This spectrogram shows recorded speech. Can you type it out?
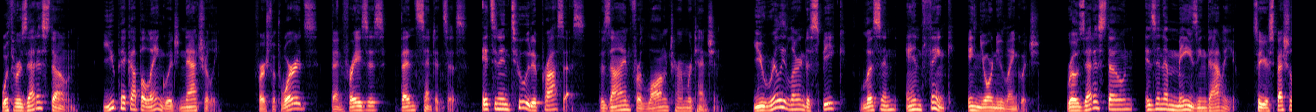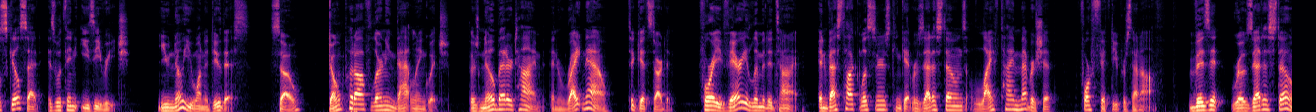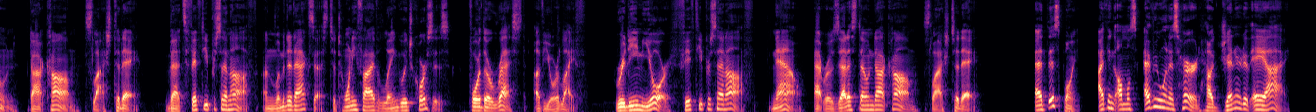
With Rosetta Stone, you pick up a language naturally, first with words, then phrases, then sentences. It's an intuitive process designed for long term retention. You really learn to speak, listen, and think in your new language. Rosetta Stone is an amazing value, so your special skill set is within easy reach. You know you want to do this. So, don't put off learning that language. There's no better time than right now to get started. For a very limited time, InvestTalk listeners can get Rosetta Stone's lifetime membership for 50% off. Visit rosettastone.com slash today. That's 50% off unlimited access to 25 language courses for the rest of your life. Redeem your 50% off now at rosettastone.com slash today. At this point, I think almost everyone has heard how generative AI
